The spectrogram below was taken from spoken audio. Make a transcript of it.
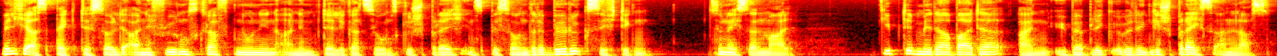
Welche Aspekte sollte eine Führungskraft nun in einem Delegationsgespräch insbesondere berücksichtigen? Zunächst einmal, gib dem Mitarbeiter einen Überblick über den Gesprächsanlass.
